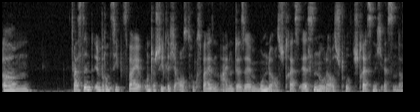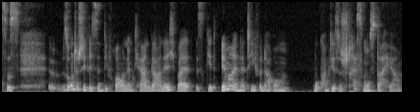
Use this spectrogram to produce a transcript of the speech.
Ähm, das sind im Prinzip zwei unterschiedliche Ausdrucksweisen ein und derselben Munde aus Stress essen oder aus Stress nicht essen. Das ist äh, so unterschiedlich sind die Frauen im Kern gar nicht, weil es geht immer in der Tiefe darum, wo kommt dieses Stressmuster her?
